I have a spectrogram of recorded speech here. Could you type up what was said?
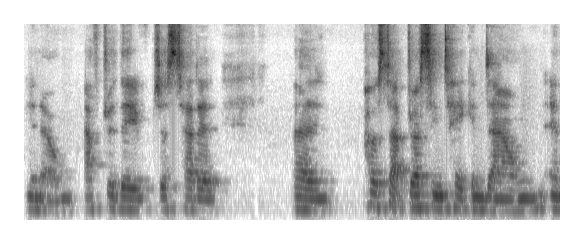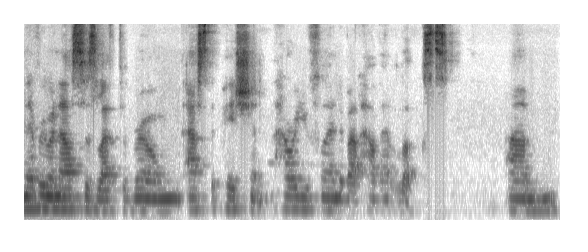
you know, after they've just had a, a post-op dressing taken down and everyone else has left the room, ask the patient, how are you feeling about how that looks? Um,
